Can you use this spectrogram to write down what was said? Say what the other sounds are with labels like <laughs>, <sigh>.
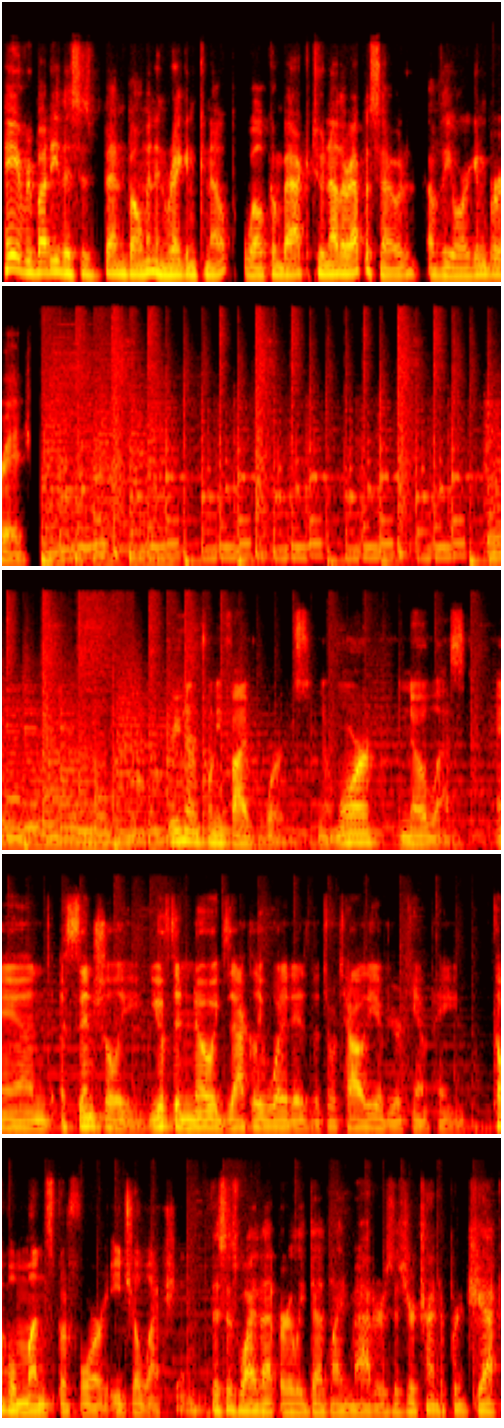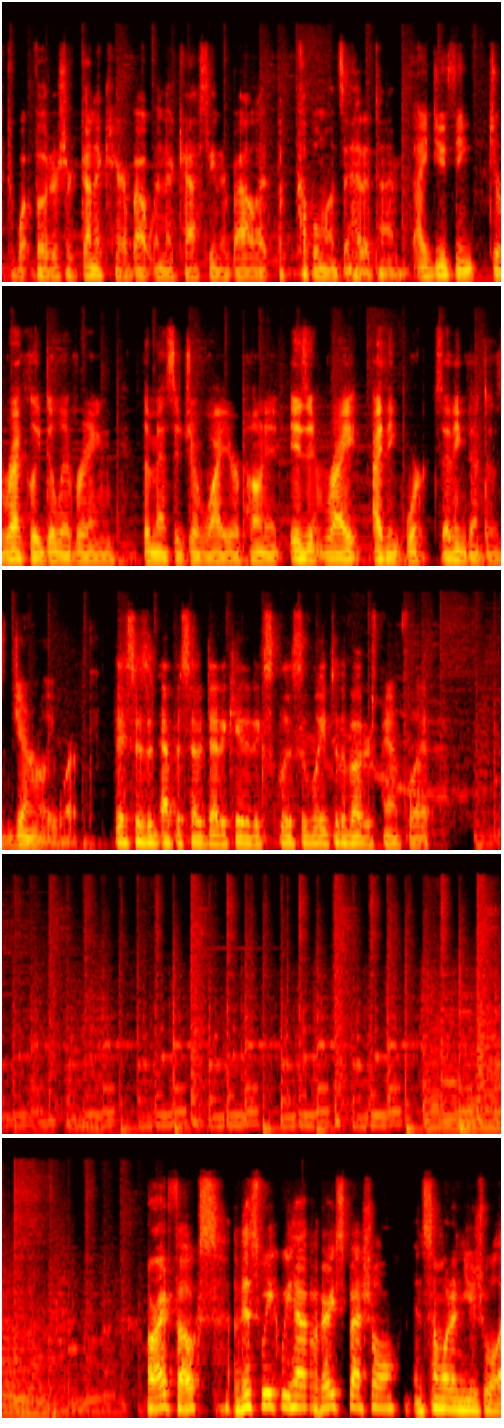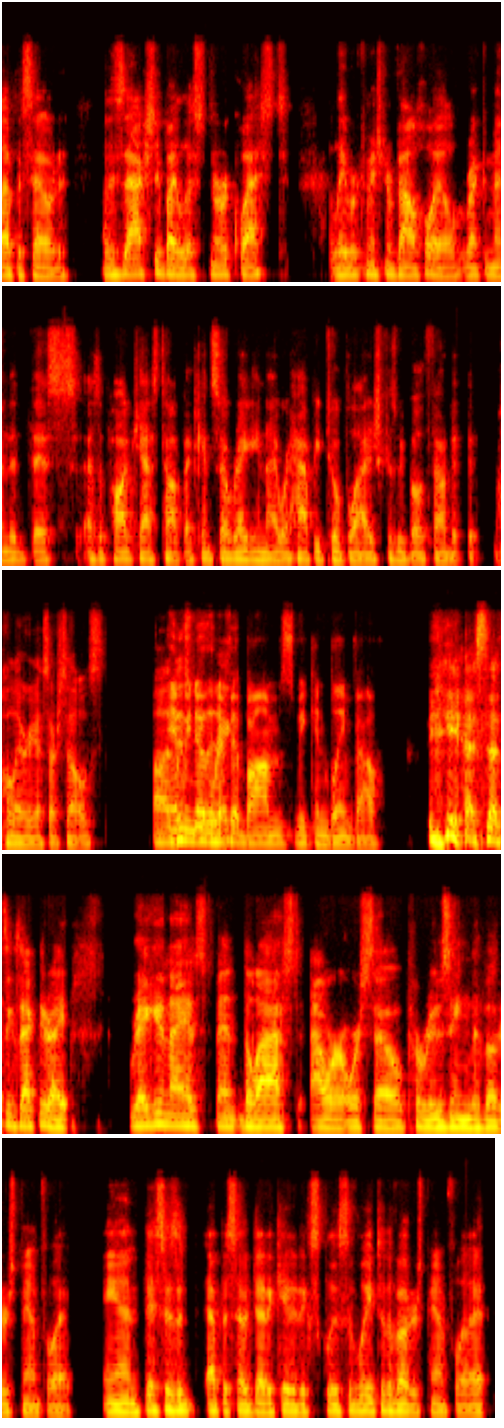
Hey, everybody, this is Ben Bowman and Reagan Knopp. Welcome back to another episode of the Oregon Bridge. Three hundred twenty-five words, no more and no less. And essentially, you have to know exactly what it is, the totality of your campaign, couple months before each election. This is why that early deadline matters is you're trying to project what voters are going to care about when they're casting their ballot a couple months ahead of time. I do think directly delivering the message of why your opponent isn't right, I think works. I think that does generally work. This is an episode dedicated exclusively to the voters pamphlet. All right, folks. This week we have a very special and somewhat unusual episode. This is actually by listener request. Labor Commissioner Val Hoyle recommended this as a podcast topic. And so Reagan and I were happy to oblige because we both found it hilarious ourselves. Uh, and we know that Reg- if it bombs, we can blame Val. <laughs> yes, that's exactly right. Reagan and I have spent the last hour or so perusing the voters pamphlet. And this is an episode dedicated exclusively to the voters pamphlet.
